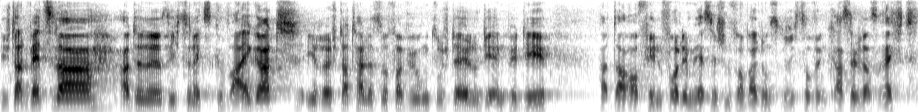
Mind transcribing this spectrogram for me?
Die Stadt Wetzlar hatte sich zunächst geweigert, ihre Stadthalle zur Verfügung zu stellen, und die NPD hat daraufhin vor dem Hessischen Verwaltungsgerichtshof in Kassel das Recht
